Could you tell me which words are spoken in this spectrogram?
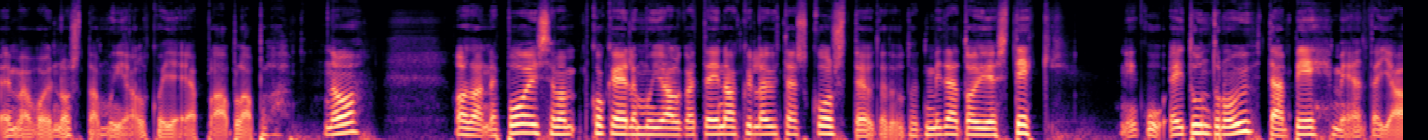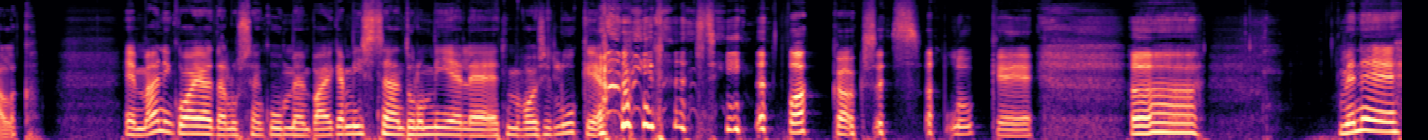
en mä voi nostaa mun jalkoja ja bla bla bla. No, otan ne pois ja mä kokeilen mun jalkoja, että ei nää kyllä yhtään kosteutetut, että mitä toi edes teki. Niin ei tuntunut yhtään pehmeältä jalka en mä niinku ajatellut sen kummempaa, eikä missään tullut mieleen, että mä voisin lukea, mitä siinä pakkauksessa lukee. Uh, menee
